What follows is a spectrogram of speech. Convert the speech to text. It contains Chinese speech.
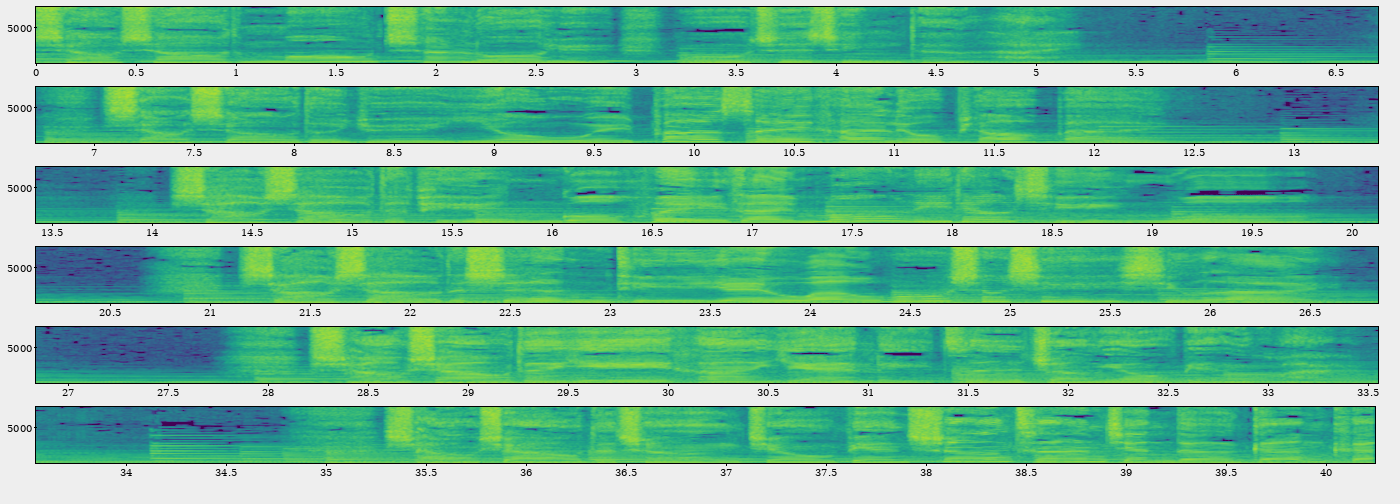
小小的梦沉落于无止境的海，小小的鱼摇尾巴随海流漂白，小小的苹果会在梦里掉进我，小小的身体夜晚无声息醒来。小小的遗憾，夜里滋长又变坏；小小的成就，变成探见的感慨。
